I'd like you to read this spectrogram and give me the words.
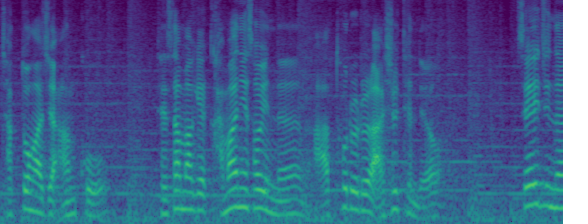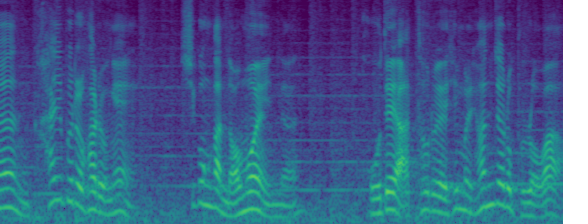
작동하지 않고 대사막에 가만히 서 있는 아토르를 아실 텐데요. 세이지는 카이브를 활용해 시공간 너머에 있는 고대 아토르의 힘을 현재로 불러와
